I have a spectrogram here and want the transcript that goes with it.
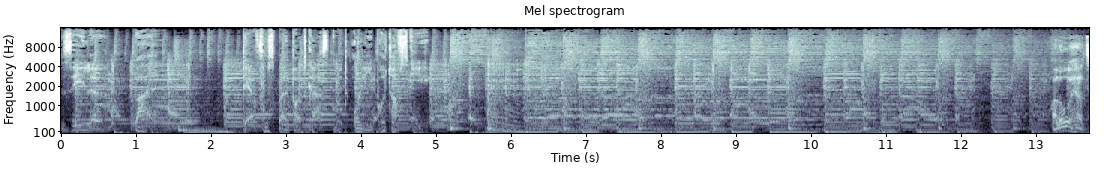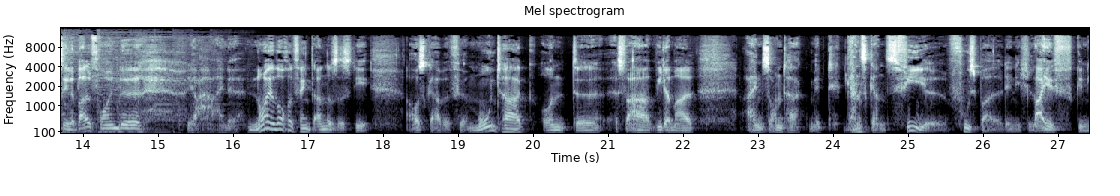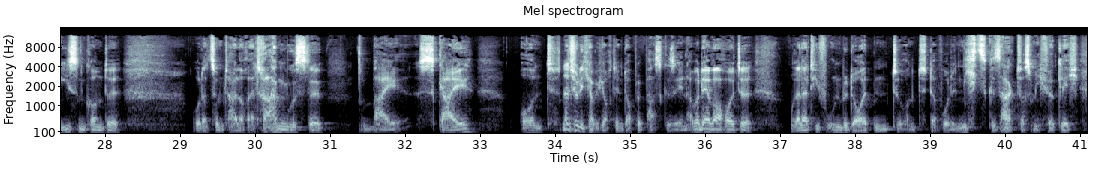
Seele, Ball. Der Fußball-Podcast mit Uli Potowski. Hallo, Herz, Seele, Ball, Freunde. Ja, eine neue Woche fängt an. Das ist die Ausgabe für Montag und äh, es war wieder mal ein Sonntag mit ganz, ganz viel Fußball, den ich live genießen konnte oder zum Teil auch ertragen musste bei Sky. Und natürlich habe ich auch den Doppelpass gesehen, aber der war heute relativ unbedeutend und da wurde nichts gesagt, was mich wirklich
